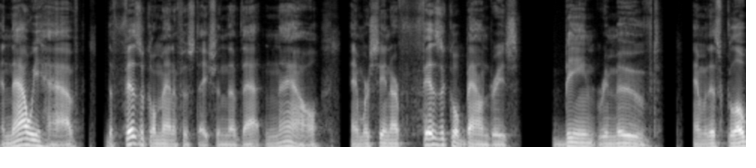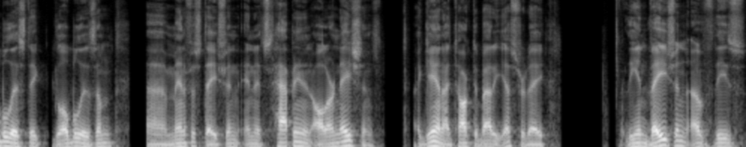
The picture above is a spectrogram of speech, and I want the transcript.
And now we have the physical manifestation of that now, and we're seeing our physical boundaries being removed. And with this globalistic, globalism uh, manifestation, and it's happening in all our nations. Again, I talked about it yesterday the invasion of these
